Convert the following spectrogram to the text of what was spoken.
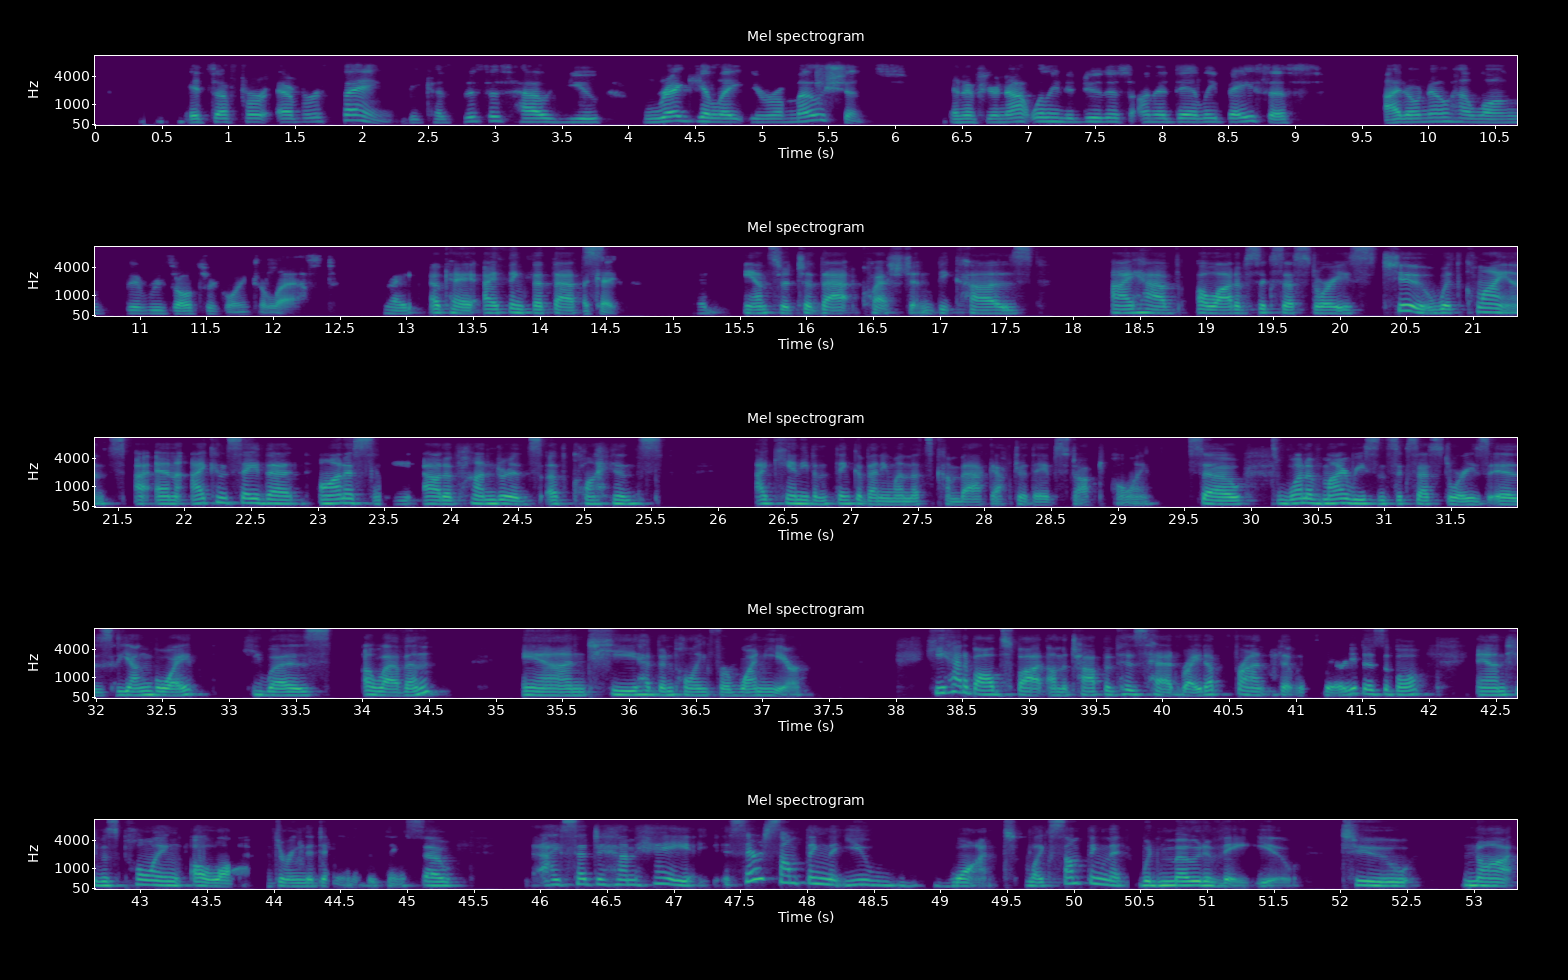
it's a forever thing because this is how you regulate your emotions. And if you're not willing to do this on a daily basis, I don't know how long the results are going to last. Right. Okay. I think that that's okay. an answer to that question because I have a lot of success stories too with clients. And I can say that honestly, out of hundreds of clients, I can't even think of anyone that's come back after they've stopped pulling. So, one of my recent success stories is the young boy. He was 11 and he had been pulling for one year. He had a bald spot on the top of his head right up front that was very visible, and he was pulling a lot during the day and everything. So I said to him, Hey, is there something that you want, like something that would motivate you to not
